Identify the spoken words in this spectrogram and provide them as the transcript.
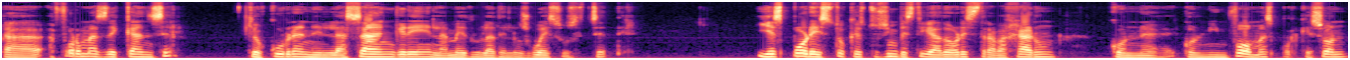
a formas de cáncer que ocurren en la sangre, en la médula de los huesos, etc. Y es por esto que estos investigadores trabajaron con, eh, con linfomas, porque son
